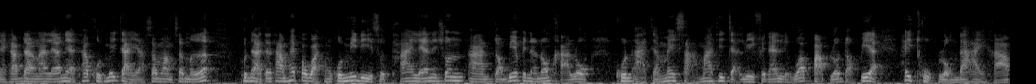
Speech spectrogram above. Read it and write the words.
นะครับดังนั้นแล้วเนี่ยถ้าคุณไม่จ่ายอย่างสม่ำเสมอ คุณอาจจะทำให้ประวัติของคุณไม่ดีสุดท้ายแล้วในช่วงอ่าดอกเบี้ยเป็นแนวโน้มขาลง คุณอาจจะไม่สามารถที่จะรีไฟแนนซ์หรือว่าปรับลดดอกเบี้ยให้ถูกลงได้ครับ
